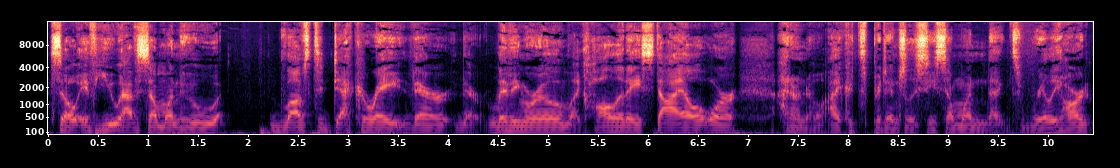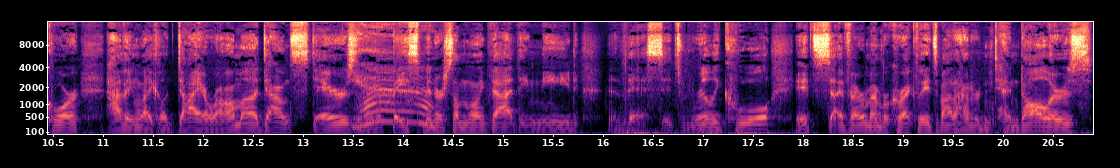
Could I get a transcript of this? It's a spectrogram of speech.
So if you have someone who loves to decorate their their living room like holiday style or I don't know I could potentially see someone that's really hardcore having like a diorama downstairs in like a basement or something like that. They need this. It's really cool. It's if I remember correctly it's about $110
